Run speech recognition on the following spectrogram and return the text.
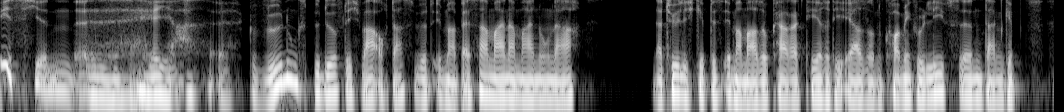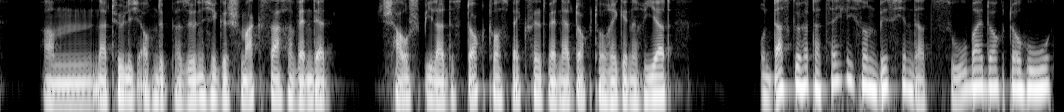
bisschen, äh, ja, äh, gewöhnungsbedürftig war, auch das wird immer besser, meiner Meinung nach. Natürlich gibt es immer mal so Charaktere, die eher so ein Comic Relief sind, dann gibt es ähm, natürlich auch eine persönliche Geschmackssache, wenn der Schauspieler des Doktors wechselt, wenn der Doktor regeneriert. Und das gehört tatsächlich so ein bisschen dazu bei Doctor Who.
